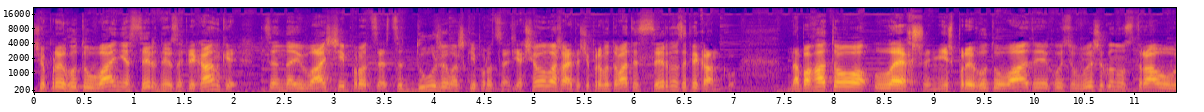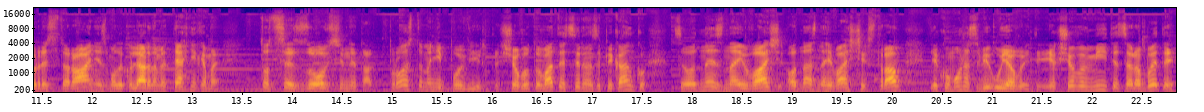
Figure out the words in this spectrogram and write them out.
що приготування сирної запіканки це найважчий процес, це дуже важкий процес. Якщо ви вважаєте, що приготувати сирну запіканку набагато легше, ніж приготувати якусь вишикану страву в ресторані з молекулярними техніками, то це зовсім не так. Просто мені повірте, що готувати сирну запіканку це одне з найваж... одна з найважчих страв, яку можна собі уявити. Якщо ви вмієте це робити,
